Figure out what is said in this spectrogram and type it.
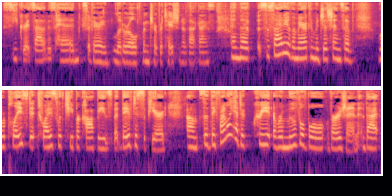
secrets out of his head. It's a very literal interpretation of that, guys. And the Society of American Magicians have replaced it twice with cheaper copies, but they've disappeared. Um, so they finally had to create a removable version that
